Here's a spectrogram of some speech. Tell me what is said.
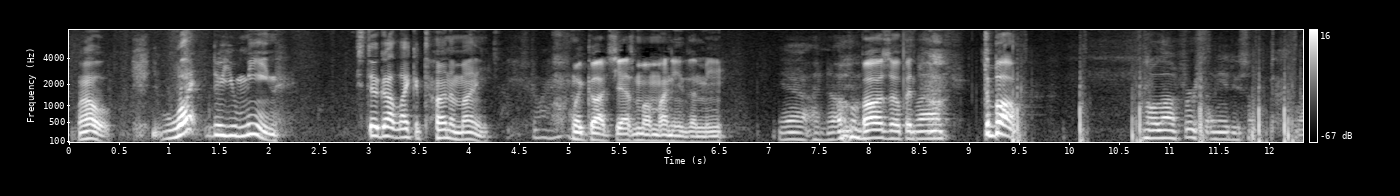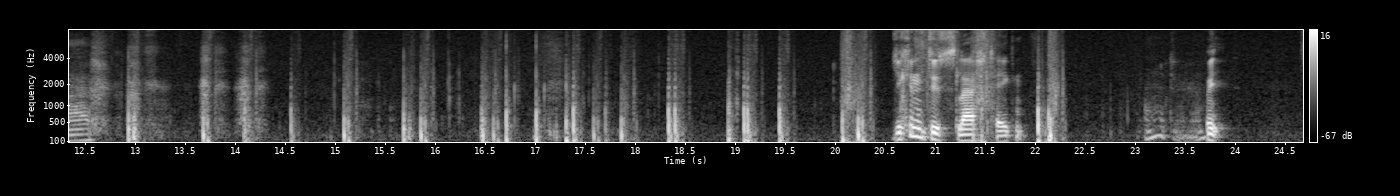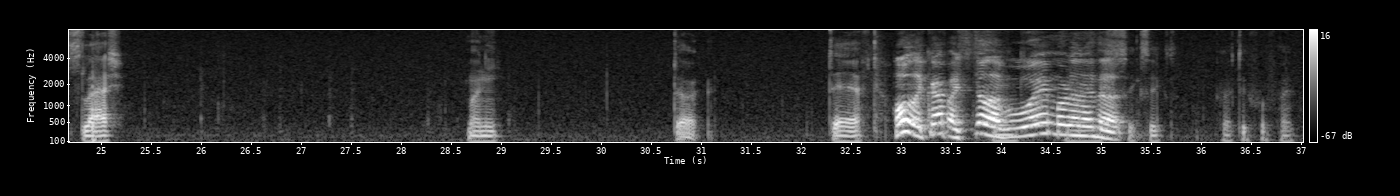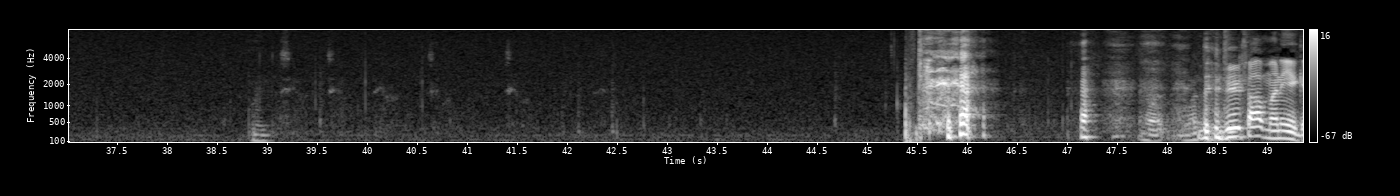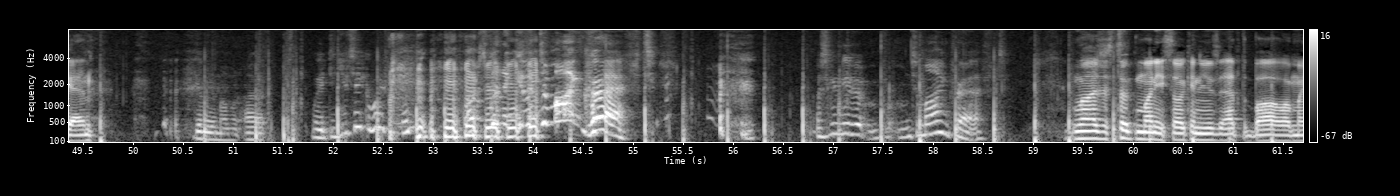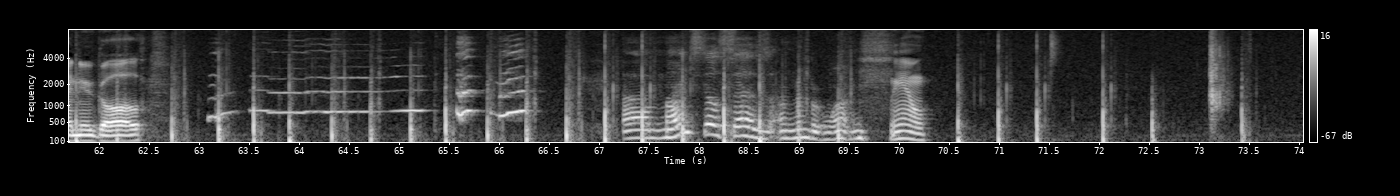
Whoa. What do you mean? Still got like a ton of money. Do I have- Oh my god, she has more money than me. Yeah, I know. Ball's open. The ball! Hold on. First, I need to do something. Slash. You can do slash take I'm not doing that. slash money dot daft Holy crap! I still have way more than I thought. six six five two four five one zero What, what you- Do top money again. Give me a moment. Uh, wait, did you take away from me? I was gonna give it to Minecraft. I was gonna give it to Minecraft. Well, I just took money so I can use it at the ball on my new goal. Uh, mine still says I'm number one. Wow.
